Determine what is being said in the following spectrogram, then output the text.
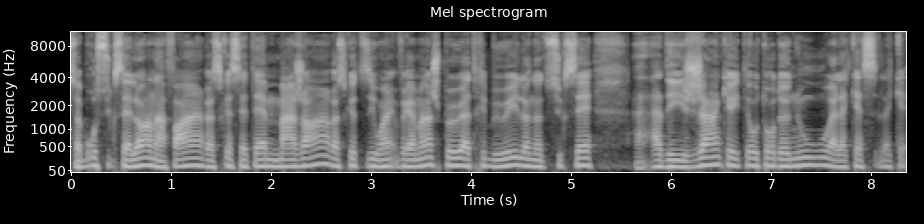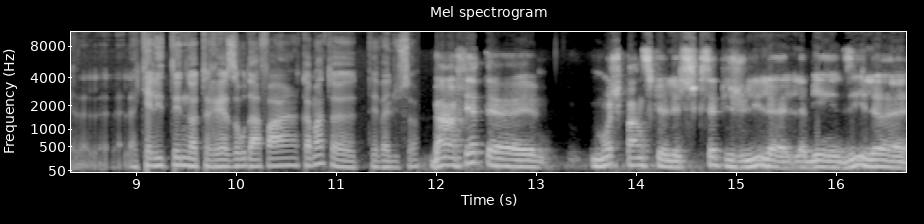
ce beau succès-là en affaires, est-ce que c'était majeur? Est-ce que tu dis, ouais, vraiment, je peux attribuer notre succès à, des gens qui ont été autour de nous, à la, la, qualité de notre réseau d'affaires? Comment tu évalues ça? Ben, en fait, euh, moi, je pense que le succès, puis Julie l'a bien dit, là,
